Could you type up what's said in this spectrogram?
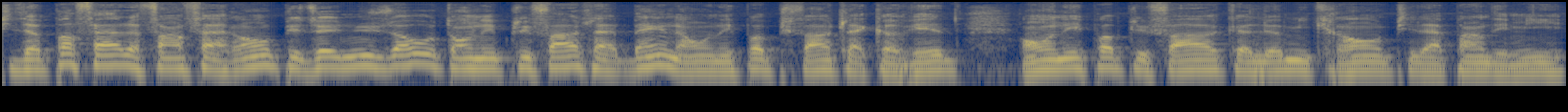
puis de pas faire le fanfaron, puis de dire, nous autres, on est plus fort que la... Ben non, on n'est pas plus fort que la COVID. On n'est pas plus fort que l'Omicron, puis la pandémie.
